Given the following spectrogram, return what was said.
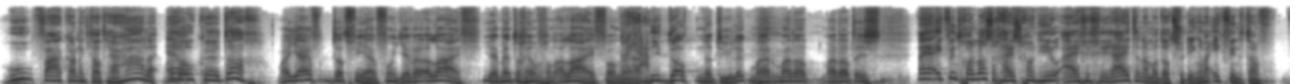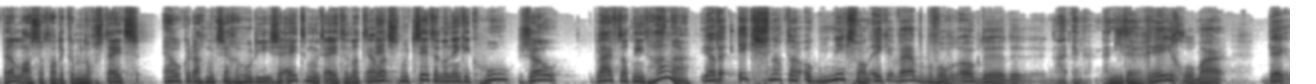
Hoe vaak kan ik dat herhalen? Maar dat- elke dag. Maar jij, dat vind jij, vond jij wel alive. Jij bent toch helemaal van alive? Van, Nou ja, ja. niet dat natuurlijk, maar, maar, dat, maar dat is... Nou ja, ik vind het gewoon lastig. Hij is gewoon heel eigen gereid en allemaal dat soort dingen. Maar ik vind het dan wel lastig dat ik hem nog steeds elke dag moet zeggen hoe hij zijn eten moet eten. En dat hij Ja, netjes moet zitten. Dan denk ik, hoezo blijft dat niet hangen? Ja, de- ik snap daar ook niks van. Ik, wij hebben bijvoorbeeld ook de, de nou, nou, niet een regel, maar de,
